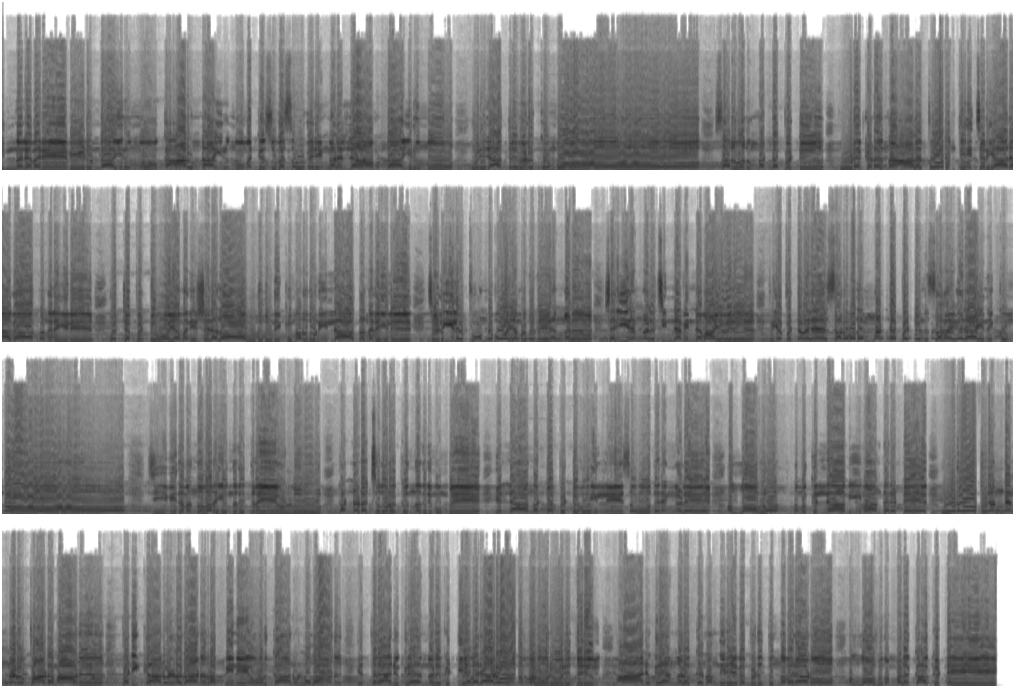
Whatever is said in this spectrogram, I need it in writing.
ഇന്നലെ വരെ വീടുണ്ടായിരുന്നു കാറുണ്ടായിരുന്നു മറ്റ് സുഖ സൗകര്യങ്ങളെല്ലാം ഉണ്ടായിരുന്നു. ഒരു രാത്രി വെളുക്കുമ്പോ സർവതും നഷ്ടപ്പെട്ട് കൂടെ കിടന്ന ആളെ പോലും തിരിച്ചറിയാനാകാത്ത നിലയിൽ ഒറ്റപ്പെട്ടു പോയ മനുഷ്യരതാ ഉടുതുണിക്ക് മറുതുണിയില്ലാത്ത നിലയിൽ ചെളിയിൽ പൂണ്ടുപോയ മൃതദേഹങ്ങൾ ശരീരങ്ങൾ ചിന്ന ഭിന്നമായവര് പ്രിയപ്പെട്ടവരെ സർവതും നഷ്ടപ്പെട്ട് നിസ്സഹായരായി നിൽക്കുമ്പോ ജീവിതമെന്ന് പറയുന്നത് ഇത്രയേ ഉള്ളൂ. കണ്ണടച്ചു തുറക്കുന്നതിന് മുമ്പേ എല്ലാം നഷ്ടപ്പെട്ടു പോയില്ലേ സഹോദരങ്ങളെ? അള്ളാഹു നമുക്കെല്ലാം ഈമാൻ തരട്ടെ. ഓരോ ദുരന്തങ്ങളും പാഠമാണ്. പഠിക്കാനുള്ളതാണ് റബ്ബിനെ ഓർക്കാനുള്ളതാണ്. എത്ര അനുഗ്രഹങ്ങൾ കിട്ടിയവരാണോ നമ്മൾ ഓരോരുത്തരും. ആ അനുഗ്രഹങ്ങളൊക്കെ നന്ദി രേഖപ്പെടുത്തുന്നവരാണോ? അള്ളാഹു നമ്മളെ കാക്കട്ടെ.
